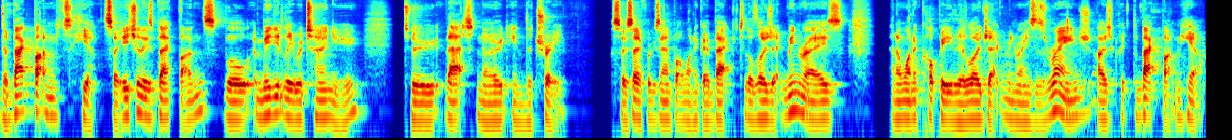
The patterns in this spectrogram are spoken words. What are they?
the back buttons here. So each of these back buttons will immediately return you to that node in the tree. So say, for example, I want to go back to the low jack min raise and I want to copy the low jack min raise's range, I just click the back button here.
